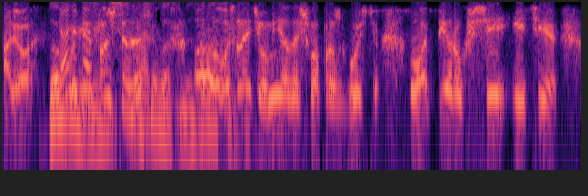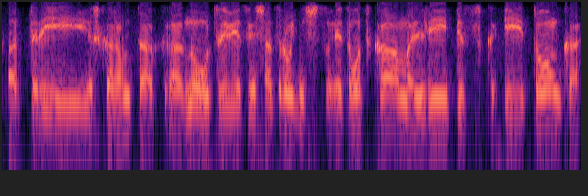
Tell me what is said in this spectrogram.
Алло. Да, да, да, слушаем вас. вас. А, вы знаете, у меня, значит, вопрос к гостю. Во-первых, все эти а, три, скажем так, а, ну, три ветви сотрудничества, это вот Кама, Липецк и Томка,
